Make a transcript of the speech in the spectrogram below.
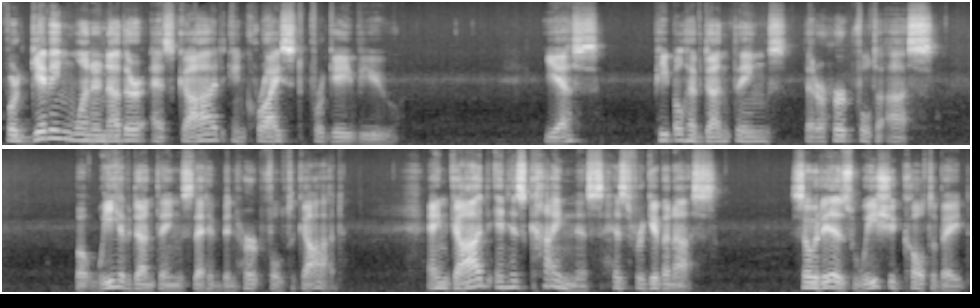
forgiving one another as God in Christ forgave you. Yes, people have done things that are hurtful to us, but we have done things that have been hurtful to God. And God, in His kindness, has forgiven us. So it is we should cultivate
